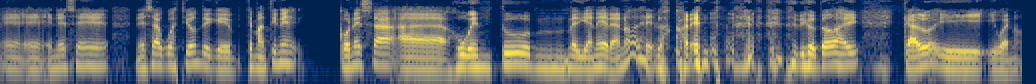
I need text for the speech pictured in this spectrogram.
eh, eh, en, ese, en esa cuestión de que te mantienes con esa ah, juventud medianera, ¿no? De los 40. Digo, todos ahí calvos y, bueno,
